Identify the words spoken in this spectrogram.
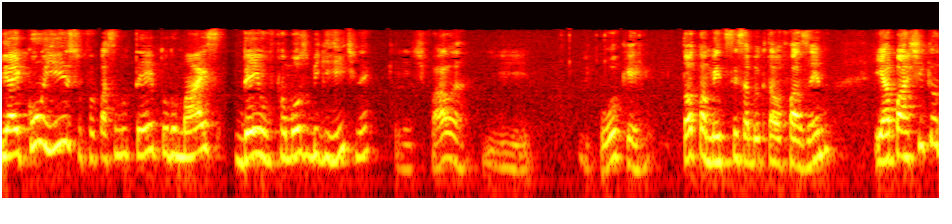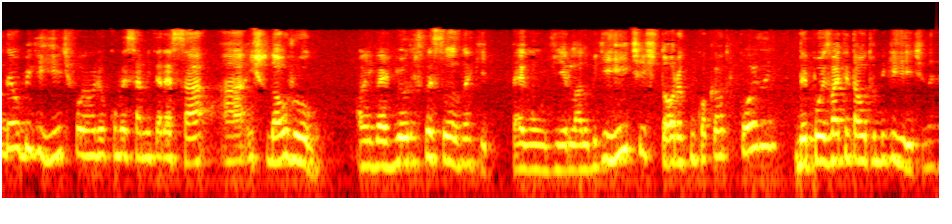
E aí com isso, foi passando o tempo e tudo mais, dei o famoso big hit, né? Que a gente fala de, de poker, totalmente sem saber o que estava fazendo. E a partir que eu dei o big hit foi onde eu comecei a me interessar a estudar o jogo. Ao invés de outras pessoas, né? Que pegam o dinheiro lá do big hit, estoura com qualquer outra coisa e depois vai tentar outro big hit, né?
